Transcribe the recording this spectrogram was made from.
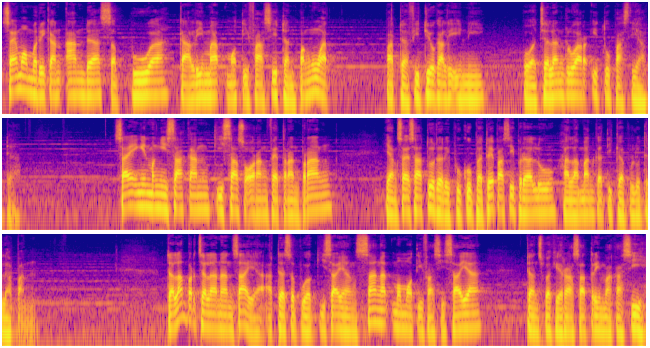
Saya mau memberikan Anda sebuah kalimat motivasi dan penguat pada video kali ini bahwa jalan keluar itu pasti ada. Saya ingin mengisahkan kisah seorang veteran perang yang saya satu dari buku Badai Pasti Berlalu halaman ke-38. Dalam perjalanan saya ada sebuah kisah yang sangat memotivasi saya dan sebagai rasa terima kasih.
